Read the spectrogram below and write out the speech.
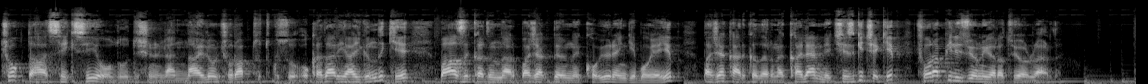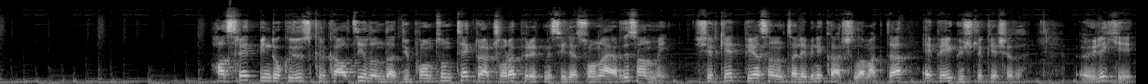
Çok daha seksi olduğu düşünülen naylon çorap tutkusu o kadar yaygındı ki bazı kadınlar bacaklarını koyu renge boyayıp bacak arkalarına kalemle çizgi çekip çorap illüzyonu yaratıyorlardı. Hasret 1946 yılında DuPont'un tekrar çorap üretmesiyle sona erdi sanmayın. Şirket piyasanın talebini karşılamakta epey güçlük yaşadı. Öyle ki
